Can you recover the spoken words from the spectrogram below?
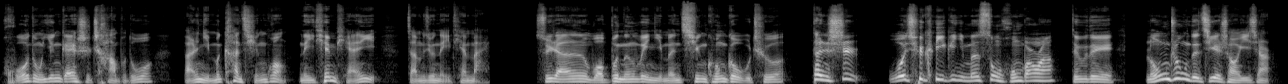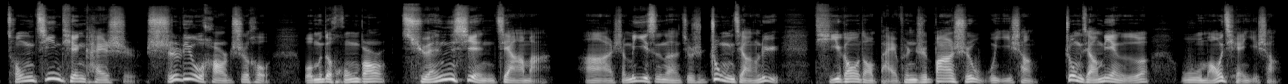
活动应该是差不多。反正你们看情况，哪天便宜咱们就哪天买。虽然我不能为你们清空购物车，但是我却可以给你们送红包啊，对不对？隆重的介绍一下，从今天开始，十六号之后，我们的红包全线加码。啊，什么意思呢？就是中奖率提高到百分之八十五以上，中奖面额五毛钱以上。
